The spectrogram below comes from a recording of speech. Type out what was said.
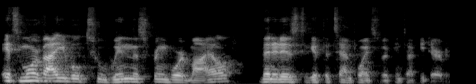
It's more valuable to win the springboard mile than it is to get the 10 points for the Kentucky Derby.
